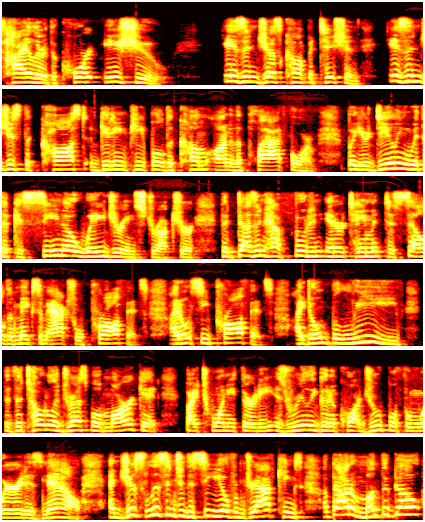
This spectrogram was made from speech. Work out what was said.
Tyler, the core issue isn't just competition. Isn't just the cost of getting people to come onto the platform, but you're dealing with a casino wagering structure that doesn't have food and entertainment to sell to make some actual profits. I don't see profits. I don't believe that the total addressable market by 2030 is really going to quadruple from where it is now. And just listen to the CEO from DraftKings about a month ago.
